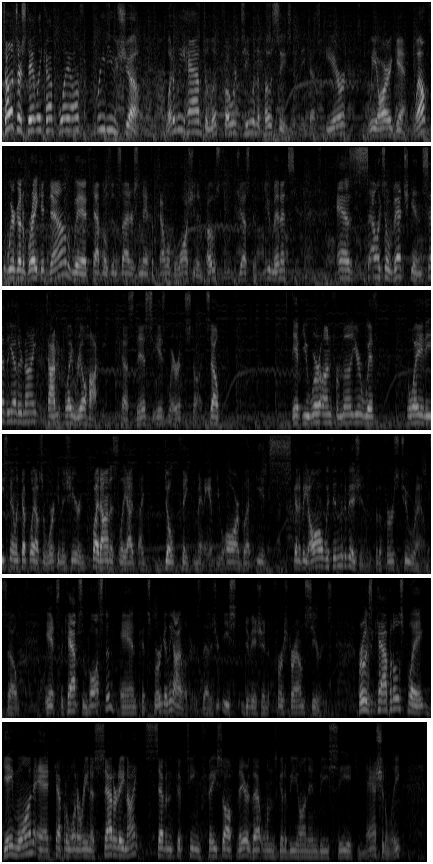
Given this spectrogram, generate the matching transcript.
So it's our Stanley Cup playoff preview show. What do we have to look forward to in the postseason? Because here we are again. Well, we're going to break it down with Capitals insider Samantha Pell of the Washington Post in just a few minutes. As Alex Ovechkin said the other night, time to play real hockey because this is where it starts. So, if you were unfamiliar with the way the Stanley Cup playoffs are working this year, and quite honestly, I, I don't think many of you are, but it's going to be all within the division for the first two rounds. So it's the Caps in Boston and Pittsburgh and the Islanders. That is your East Division first round series. Bruins and Capitals play game one at Capital One Arena Saturday night, 7:15 face-off there. That one's going to be on NBC nationally.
